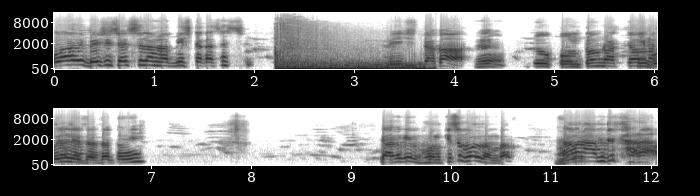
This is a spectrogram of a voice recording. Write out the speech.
ও আমি বেশি চাইছিলাম না বিশ টাকা চাইছি বিশ টাকা? একটু কম টম রাখতে কি বললে চাচা? চাচা তুমি? আমি কি ভুল কিছু বললাম বা আমার আম যে খারাপ?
